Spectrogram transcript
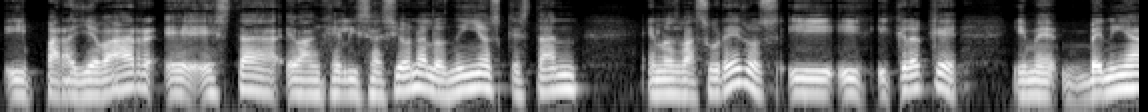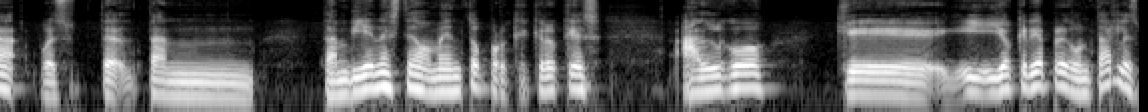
y para llevar eh, esta evangelización a los niños que están en los basureros. Y, y, creo que, y me venía pues tan, bien este momento porque creo que es algo que, y yo quería preguntarles,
